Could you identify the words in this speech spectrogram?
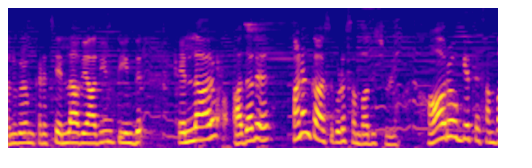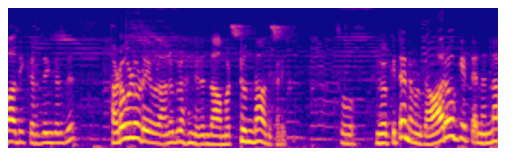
அனுகிரகம் கிடச்சி எல்லா வியாதியும் தீர்ந்து எல்லாரும் அதாவது பணம் காசு கூட சம்பாதிச்சுள்ளோம். ஆரோக்கியத்தை சம்பாதிக்கிறதுங்கிறது கடவுளுடைய ஒரு அனுகிரகம் இருந்தால் மட்டும்தான் அது கிடைக்கும். ஸோ இவகிட்ட நம்மளுக்கு ஆரோக்கியத்தை நன்னா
